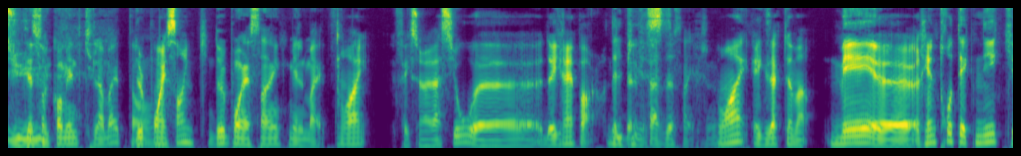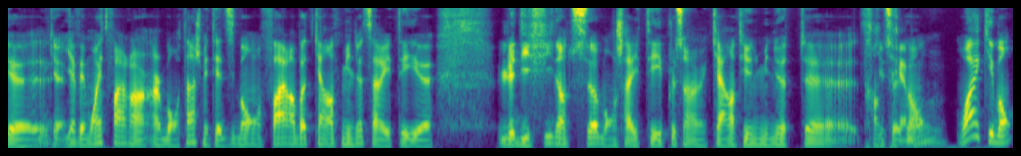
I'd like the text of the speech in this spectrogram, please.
Il du sur combien de kilomètres? ton- 2.5. 2.5 000 mètres. Ouais. Fait que c'est un ratio euh, de grimpeur, d'alpiniste. face de singe. hein. Ouais, exactement. Mais euh, rien de trop technique. euh, Il y avait moyen de faire un, un bon temps. Je m'étais dit, bon, faire en bas de 40 minutes, ça aurait été euh, le défi dans tout ça. Bon, ça a été plus un 41 minutes euh, 30 qui est très secondes. Ouais, qui est bon,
